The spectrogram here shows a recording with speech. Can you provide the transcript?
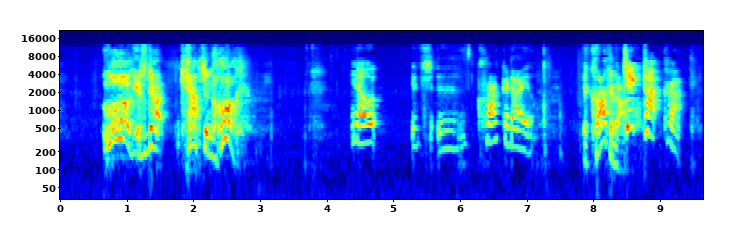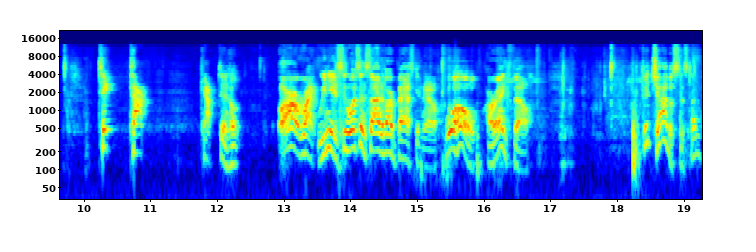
Look, it's got Captain Hook. No, it's uh, crocodile. A crocodile. Tick tock croc. Tick tock. Captain Hook. All right, we need to see what's inside of our basket now. Whoa, our egg fell. Good job, assistant.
